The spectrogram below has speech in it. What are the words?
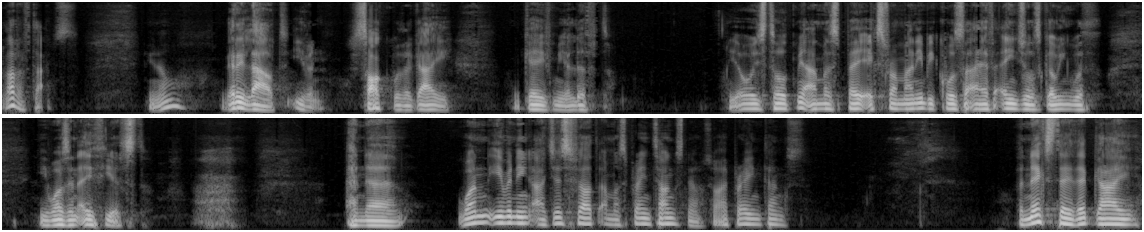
a lot of times, you know, very loud even. Sock with a guy gave me a lift. He always told me I must pay extra money because I have angels going with. He was an atheist. And uh, one evening I just felt I must pray in tongues now. So I pray in tongues. The next day, that guy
